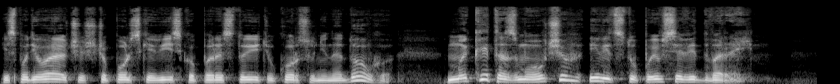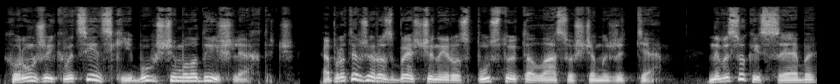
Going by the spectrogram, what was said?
і сподіваючись, що польське військо перестоїть у Корсуні недовго, Микита змовчав і відступився від дверей. Хорунжий Квицинський був ще молодий шляхтич а проте вже розбещений розпустою та ласощами життя. Невисокий себе,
